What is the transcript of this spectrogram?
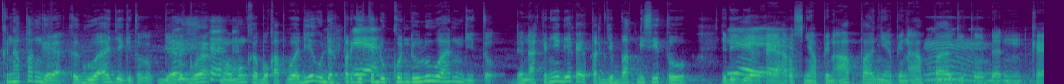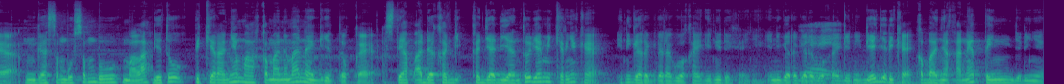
Kenapa nggak ke gue aja gitu? Biar gue ngomong ke bokap gue dia udah pergi yeah. ke dukun duluan gitu. Dan akhirnya dia kayak terjebak di situ. Jadi yeah, dia kayak yeah. harus nyiapin apa nyiapin apa mm. gitu. Dan kayak nggak sembuh sembuh malah dia tuh pikirannya malah ke mana-mana gitu. Kayak setiap ada ke kejadian tuh dia mikirnya kayak ini gara-gara gue kayak gini deh kayaknya. Ini gara-gara yeah, gue kayak gini. Dia jadi kayak kebanyakan netting jadinya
